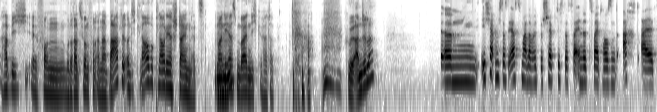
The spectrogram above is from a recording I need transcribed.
habe ich äh, von Moderation von Anna Bartel und ich glaube Claudia Steinmetz. Waren Mhm. die ersten beiden, die ich gehört habe. Cool. Angela? Ähm, ich habe mich das erste Mal damit beschäftigt, das war Ende 2008, als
